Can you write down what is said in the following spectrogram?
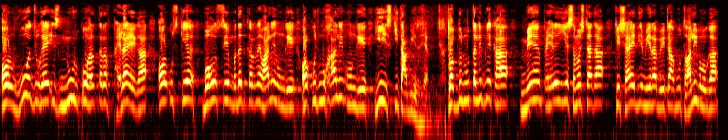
اور وہ جو ہے اس نور کو ہر طرف پھیلائے گا اور اس کے بہت سے مدد کرنے والے ہوں گے اور کچھ مخالف ہوں گے، یہ اس کی تعبیر ہے۔ تو عبد المطلب نے کہا کہا، میں پہلے یہ سمجھتا تھا کہ شاید یہ میرا بیٹا ابو طالب ہوگا،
